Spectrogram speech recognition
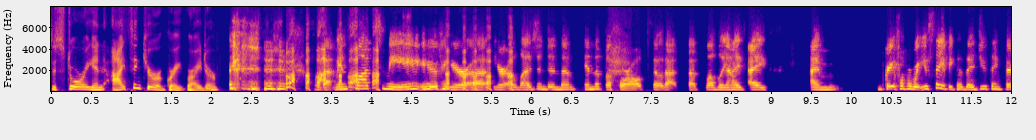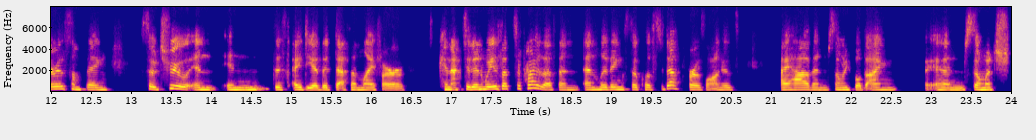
the story. And I think you're a great writer. well, that means a lot to me. You're a, you're a legend in the in the book world, so that that's lovely. And I, I I'm grateful for what you say because I do think there is something so true in in this idea that death and life are connected in ways that surprise us and and living so close to death for as long as I have and so many people dying and so much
